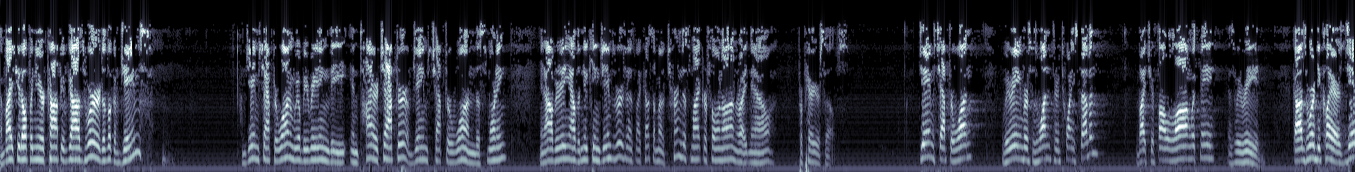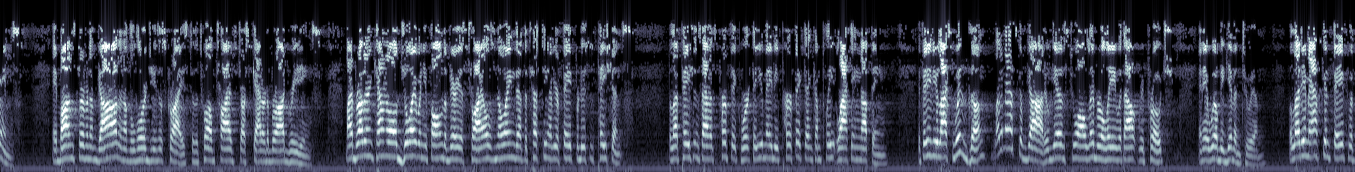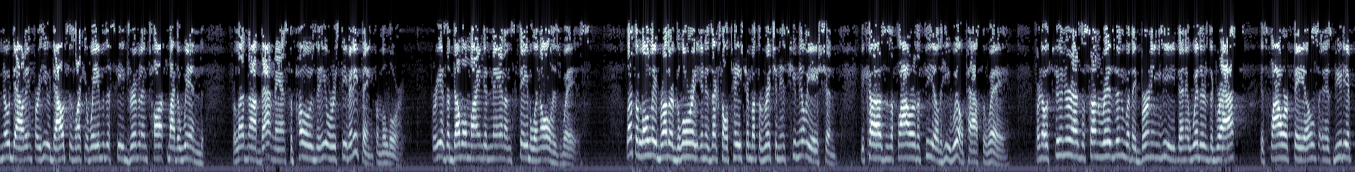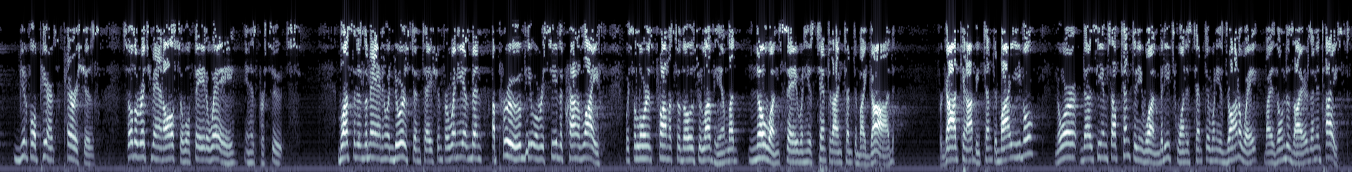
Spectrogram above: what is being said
I invite you to open your copy of God's Word the book of James. James chapter 1, we'll be reading the entire chapter of James chapter 1 this morning. And I'll be reading out the New King James Version as my custom. I'm going to turn this microphone on right now. Prepare yourselves. James chapter 1, we'll be reading verses 1 through 27. I invite you to follow along with me as we read. God's Word declares James a bondservant of God and of the Lord Jesus Christ, to the twelve tribes which are scattered abroad, greetings. My brethren, count it all joy when you fall into various trials, knowing that the testing of your faith produces patience. But let patience have its perfect work, that you may be perfect and complete, lacking nothing. If any of you lacks wisdom, let him ask of God, who gives to all liberally without reproach, and it will be given to him. But let him ask in faith with no doubting, for he who doubts is like a wave of the sea driven and tossed by the wind. For let not that man suppose that he will receive anything from the Lord. For he is a double minded man, unstable in all his ways. Let the lowly brother glory in his exaltation, but the rich in his humiliation, because as a flower of the field he will pass away. For no sooner has the sun risen with a burning heat than it withers the grass, its flower fails, and its beauty beautiful appearance perishes, so the rich man also will fade away in his pursuits. Blessed is the man who endures temptation, for when he has been approved, he will receive the crown of life, which the Lord has promised to those who love him. Let no one say when he is tempted, I am tempted by God. For God cannot be tempted by evil, nor does he himself tempt anyone, but each one is tempted when he is drawn away by his own desires and enticed.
